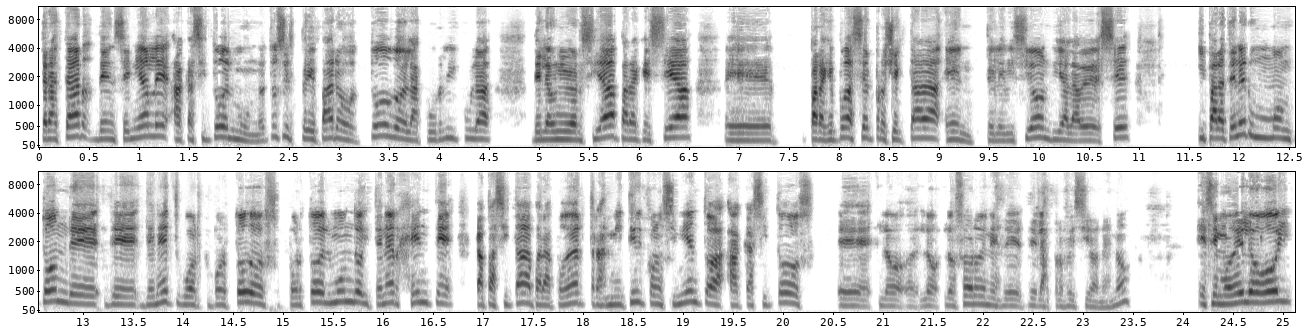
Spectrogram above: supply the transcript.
tratar de enseñarle a casi todo el mundo. Entonces preparó toda la currícula de la universidad para que sea, eh, para que pueda ser proyectada en televisión vía la BBC y para tener un montón de, network por, todos, por todo el mundo y tener gente capacitada para poder transmitir conocimiento a, casi todos eh, los órdenes de, las profesiones, ¿no? Ese modelo hoy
